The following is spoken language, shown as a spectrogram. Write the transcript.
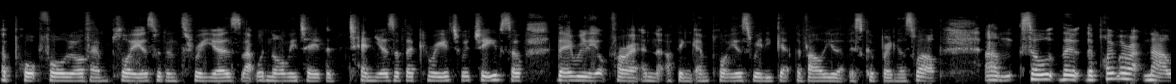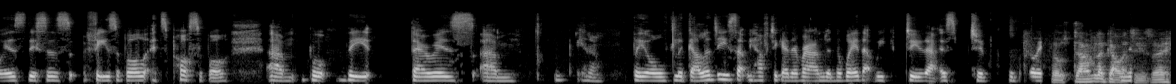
a portfolio of employers within three years that would normally take the 10 years of their career to achieve. So they're really up for it. And I think employers really get the value that this could bring as well. Um, so the, the point we're at now is this is feasible, it's possible, um, but the there is, um, you know, the old legalities that we have to get around, and the way that we do that is to, to those damn legalities, eh?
